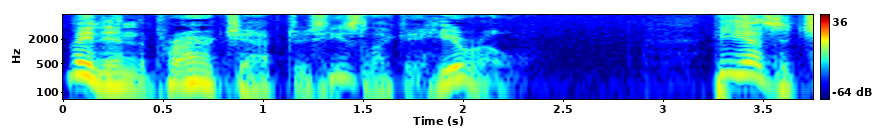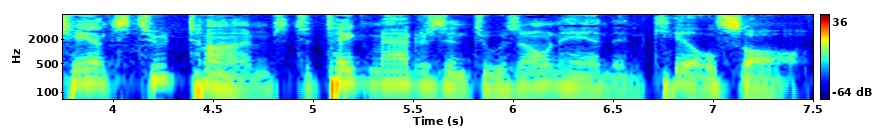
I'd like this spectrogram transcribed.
I mean, in the prior chapters, he's like a hero. He has a chance two times to take matters into his own hand and kill Saul.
